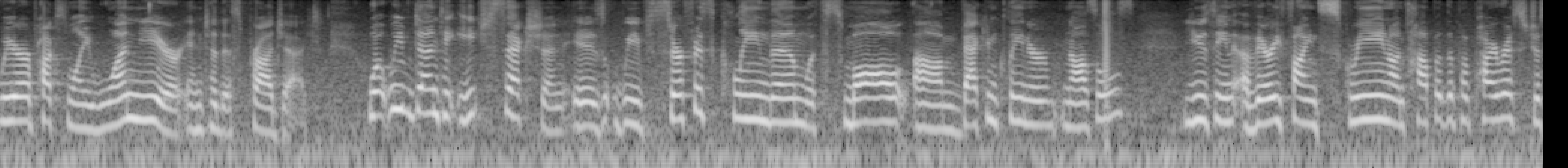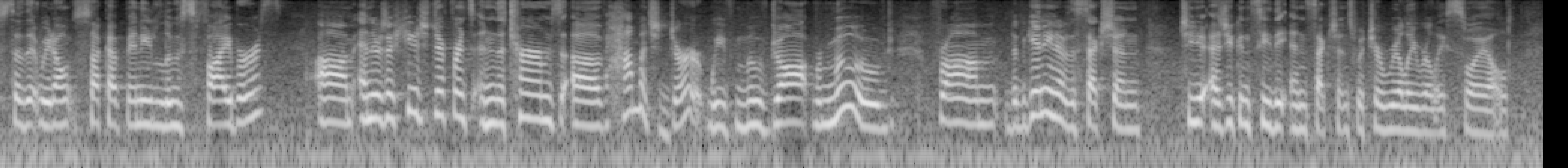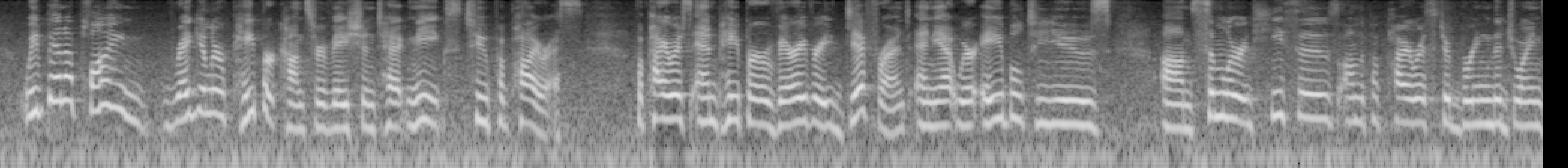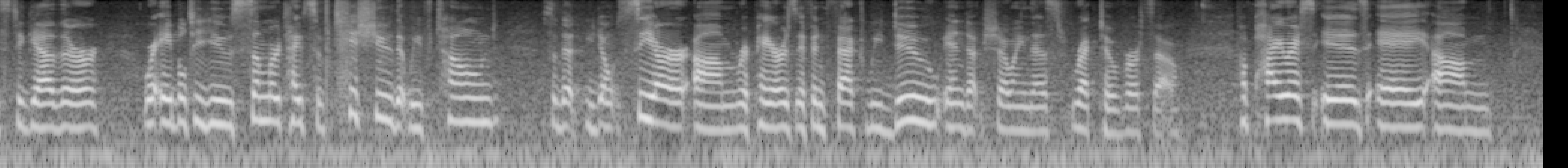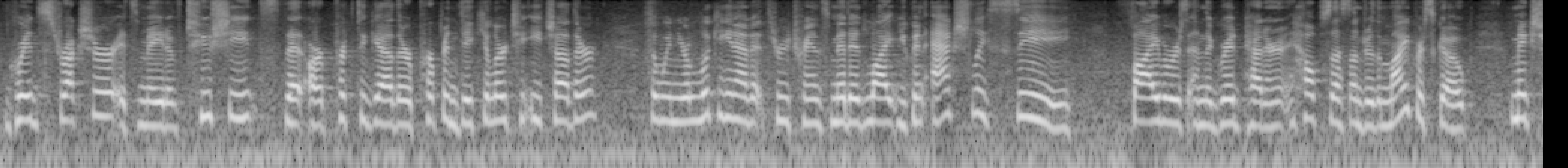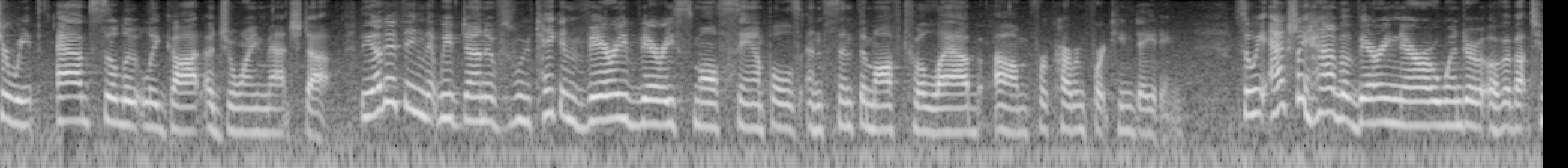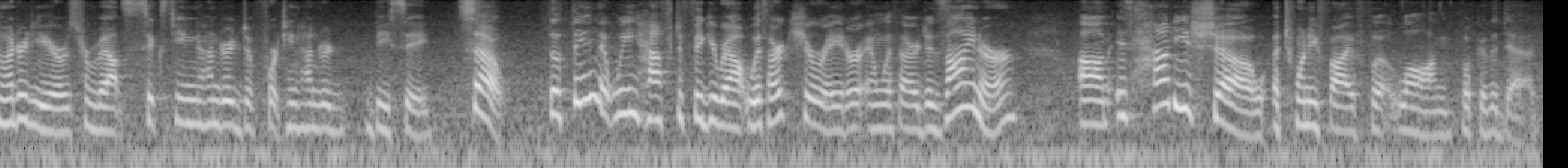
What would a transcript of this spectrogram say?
We are approximately one year into this project. What we've done to each section is we've surface cleaned them with small um, vacuum cleaner nozzles using a very fine screen on top of the papyrus just so that we don't suck up any loose fibers. Um, and there's a huge difference in the terms of how much dirt we've moved off, removed from the beginning of the section to, as you can see, the end sections, which are really, really soiled. We've been applying regular paper conservation techniques to papyrus. Papyrus and paper are very, very different, and yet we're able to use um, similar adhesives on the papyrus to bring the joints together. We're able to use similar types of tissue that we've toned so that you don't see our um, repairs if in fact we do end up showing this recto verso. Papyrus is a um, grid structure. It's made of two sheets that are put together perpendicular to each other. So when you're looking at it through transmitted light, you can actually see fibers and the grid pattern. It helps us under the microscope make sure we've absolutely got a join matched up. The other thing that we've done is we've taken very, very small samples and sent them off to a lab um, for carbon-14 dating. So we actually have a very narrow window of about 200 years from about 1600 to 1400 BC. So the thing that we have to figure out with our curator and with our designer um, is how do you show a 25 foot long Book of the Dead?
